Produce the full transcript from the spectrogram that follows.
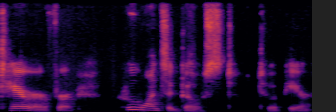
terror for who wants a ghost to appear?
